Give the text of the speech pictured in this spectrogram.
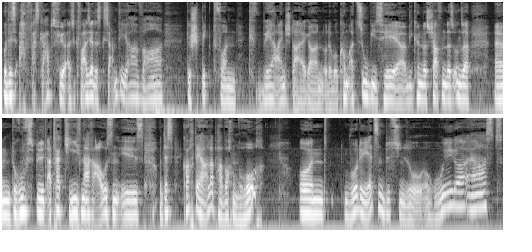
und das, ach, was gab's für, also quasi ja das gesamte Jahr war gespickt von Quereinsteigern oder wo kommen Azubis her, wie können wir es schaffen, dass unser ähm, Berufsbild attraktiv nach außen ist. Und das kochte ja alle paar Wochen hoch und wurde jetzt ein bisschen so ruhiger erst,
